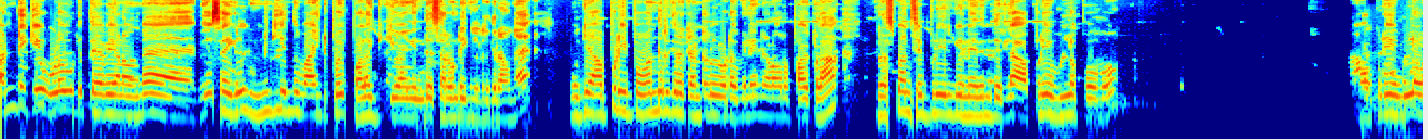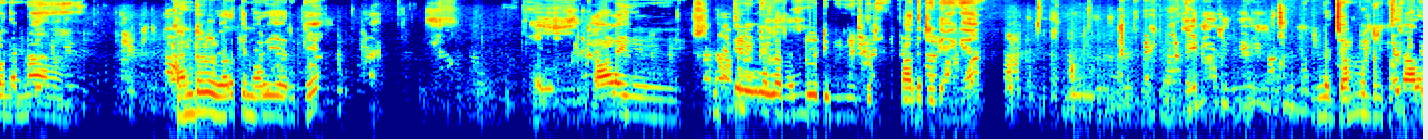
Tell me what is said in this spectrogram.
வண்டிக்கு உழவுக்கு தேவையானவங்க விவசாயிகள் இங்கேருந்து வாங்கிட்டு போய் பழகிக்குவாங்க. இந்த சரௌண்டிங்கில் இருக்கிறவங்க. ஓகே அப்படி இப்போ வந்திருக்கிற கன்றுகளோட விலை நிலவரம் பார்க்கலாம். ரெஸ்பான்ஸ் எப்படி இருக்குன்னு எதுன்னு தெரியல. அப்படியே உள்ள போவோம். அப்படியே உள்ள வந்தோம்னா கன்றுகள் வரத்து நிறைய இருக்கு. காலை சுத்தி நீங்கள ரவுண்டு கட்டி வீடியோ எடுத்து பார்த்துட்டு இருக்காங்க. இங்க ஜம்முன் இருக்கு காலை.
